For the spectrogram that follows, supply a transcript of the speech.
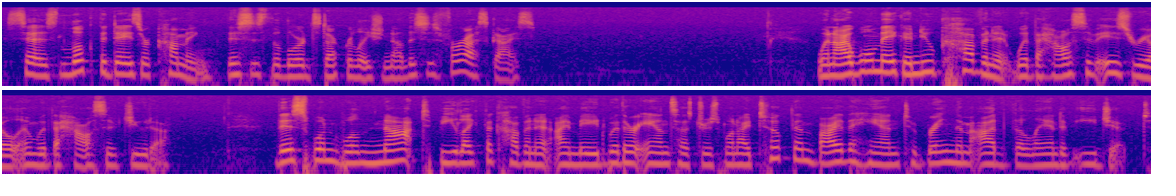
says, Look, the days are coming. This is the Lord's declaration. Now, this is for us, guys. When I will make a new covenant with the house of Israel and with the house of Judah. This one will not be like the covenant I made with their ancestors when I took them by the hand to bring them out of the land of Egypt.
